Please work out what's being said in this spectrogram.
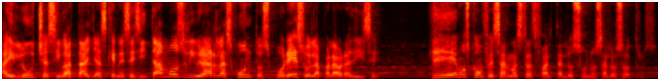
Hay luchas y batallas que necesitamos librarlas juntos, por eso la palabra dice que debemos confesar nuestras faltas los unos a los otros.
